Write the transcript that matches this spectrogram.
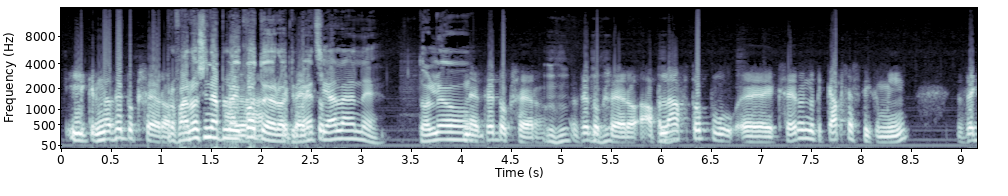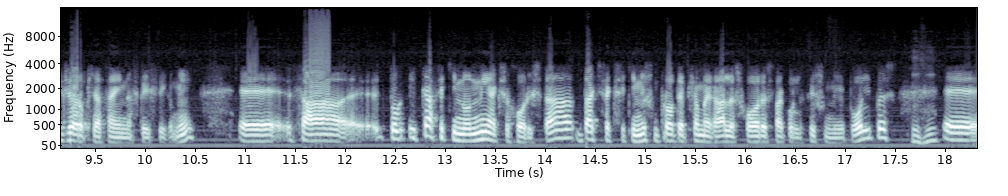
ειλικρινά δεν το ξέρω. Προφανώς είναι απλοϊκό το ερώτημα, έτσι, αλλά ναι. Το λέω... Ναι, δεν το ξερω Δεν το ξέρω. Απλά αυτό που ε, ξέρω είναι ότι κάποια στιγμή, δεν ξέρω ποια θα είναι αυτή η στιγμή, ε, θα, το, η κάθε κοινωνία ξεχωριστά, εντάξει θα ξεκινήσουν πρώτα οι πιο μεγάλες χώρες, θα ακολουθήσουν οι υπόλοιπες, ε,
